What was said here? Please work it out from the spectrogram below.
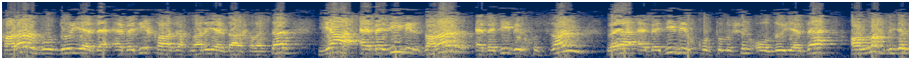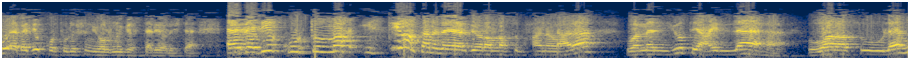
karar bulduğu yerde ebedi kalacakları yerde arkadaşlar ya ebedi bir zarar, ebedi bir husran veya ebedi bir kurtuluşun olduğu yerde Allah bize bu ebedi kurtuluşun yolunu gösteriyor işte. Ebedi kurtulmak istiyorsanız eğer diyor Allah subhanehu ve teala وَمَنْ يُطِعِ اللّٰهَ وَرَسُولَهُ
